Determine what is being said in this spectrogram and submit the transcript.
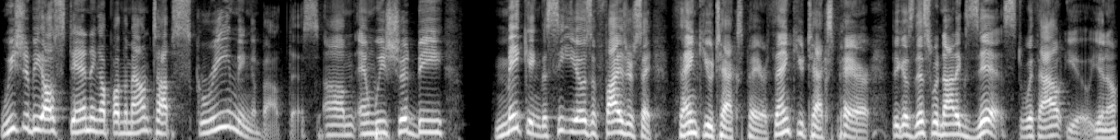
we should be all standing up on the mountaintop screaming about this. Um, and we should be making the CEOs of Pfizer say, thank you, taxpayer, thank you, taxpayer, because this would not exist without you, you know?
